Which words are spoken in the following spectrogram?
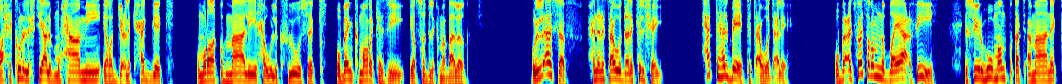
راح يكون الاحتيال بمحامي يرجع لك حقك ومراقب مالي يحول لك فلوسك وبنك مركزي يرصد لك مبالغك. وللأسف إحنا نتعود على كل شيء حتى هالبيت تتعود عليه. وبعد فترة من الضياع فيه يصير هو منطقة أمانك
